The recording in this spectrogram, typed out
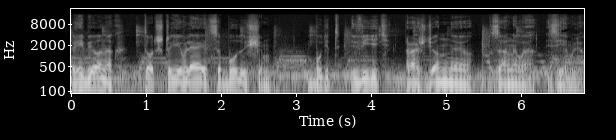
ребенок, тот, что является будущим, будет видеть рожденную заново землю.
